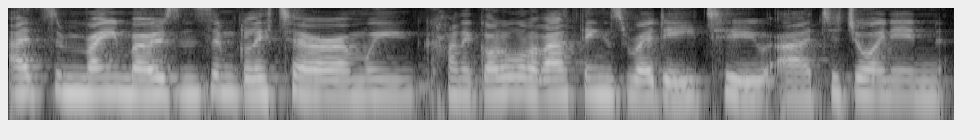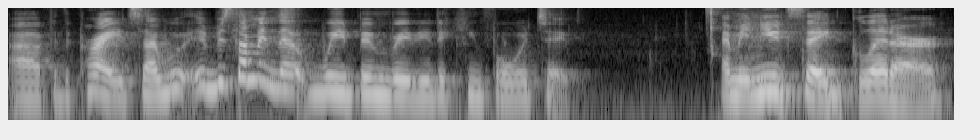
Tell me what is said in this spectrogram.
add some rainbows and some glitter, and we kind of got all of our things ready to uh, to join in uh, for the parade. So it was something that we've been really looking forward to. I mean, you'd say glitter.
